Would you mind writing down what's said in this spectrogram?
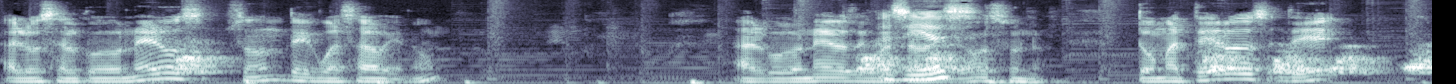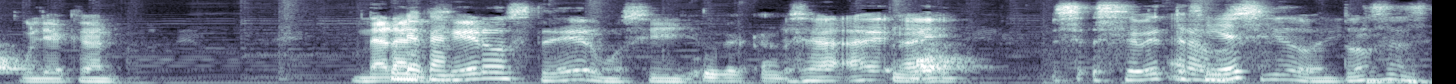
a los algodoneros, son de Guasave, ¿no? Algodoneros de Así Guasave, es. uno. Tomateros de Culiacán. Naranjeros de Hermosillo. Culiacán. O sea, hay- hay- se, se ve traducido, entonces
